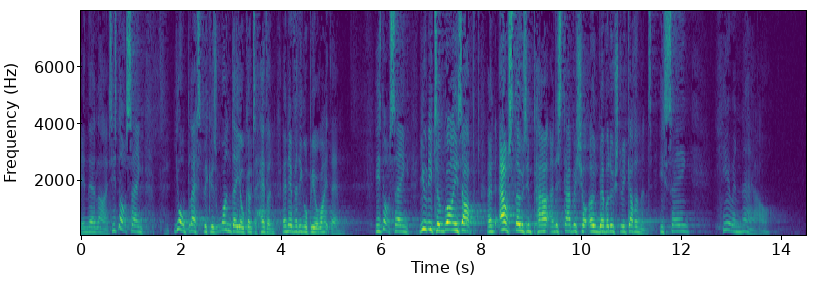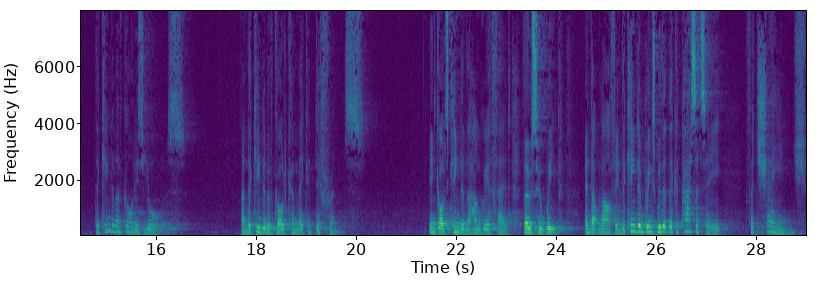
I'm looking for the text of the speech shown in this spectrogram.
in their lives. He's not saying, You're blessed because one day you'll go to heaven and everything will be all right then. He's not saying you need to rise up and oust those in power and establish your own revolutionary government. He's saying, here and now, the kingdom of God is yours. And the kingdom of God can make a difference. In God's kingdom, the hungry are fed. Those who weep end up laughing. The kingdom brings with it the capacity for change.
